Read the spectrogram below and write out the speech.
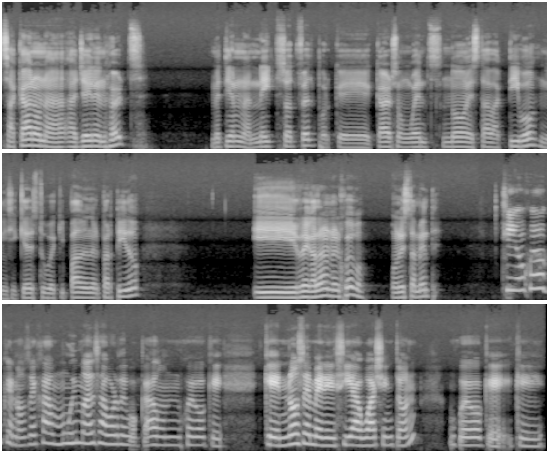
sacaron a, a Jalen Hurts, metieron a Nate Sutfeld porque Carson Wentz no estaba activo, ni siquiera estuvo equipado en el partido, y regalaron el juego, honestamente. Sí, un juego que nos deja muy mal sabor de boca, un juego que, que no se merecía Washington, un juego que, que,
